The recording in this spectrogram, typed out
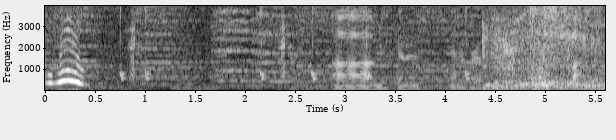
Woohoo! Uh, I'm just gonna stand around here. Fine.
